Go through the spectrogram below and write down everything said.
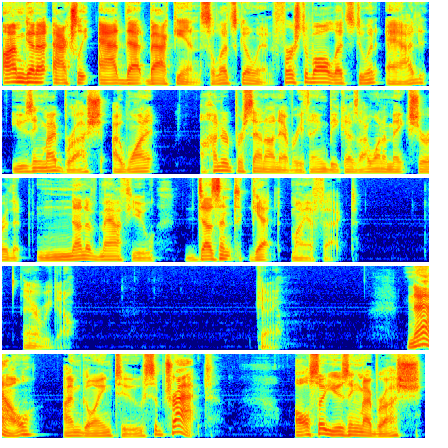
I'm going to actually add that back in. So let's go in. First of all, let's do an add using my brush. I want it 100% on everything because I want to make sure that none of Matthew doesn't get my effect. There we go. Okay. Now I'm going to subtract. Also using my brush,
